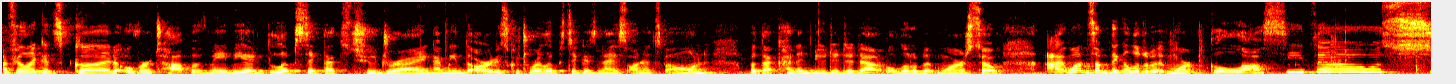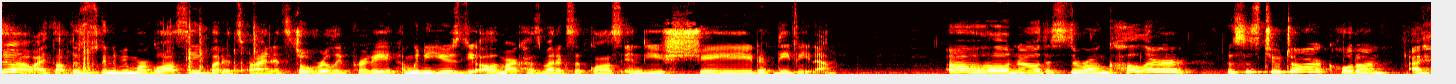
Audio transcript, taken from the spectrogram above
I feel like it's good over top of maybe a lipstick that's too drying. I mean, the Artist Couture lipstick is nice on its own, but that kind of nuded it out a little bit more. So I want something a little bit more glossy though. So I thought this was gonna be more glossy, but it's fine. It's still really pretty. I'm gonna use the Alamar Cosmetics lip gloss in the shade Divina. Oh no, this is the wrong color. This is too dark. Hold on. I,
